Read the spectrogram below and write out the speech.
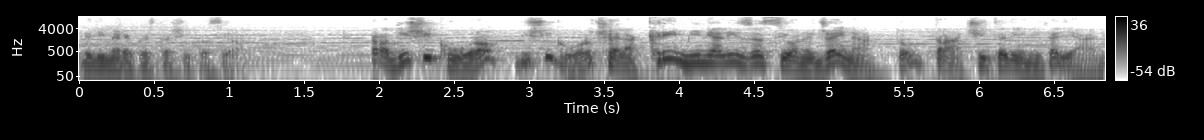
redimere questa situazione. Però di sicuro, di sicuro c'è la criminalizzazione già in atto tra cittadini italiani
